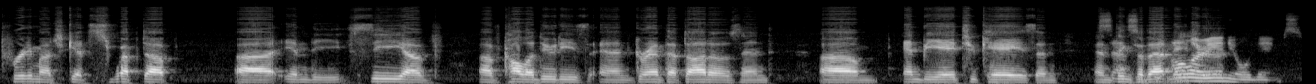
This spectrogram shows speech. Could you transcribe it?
pretty much get swept up uh, in the sea of of Call of Duties and Grand Theft Autos and um, NBA 2Ks and and things of that nature. All our annual games.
